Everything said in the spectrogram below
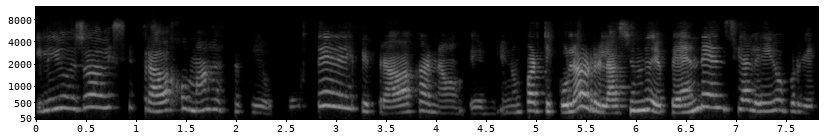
Y le digo, yo a veces trabajo más hasta que ustedes que trabajan en, un particular relación de dependencia, le digo, porque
